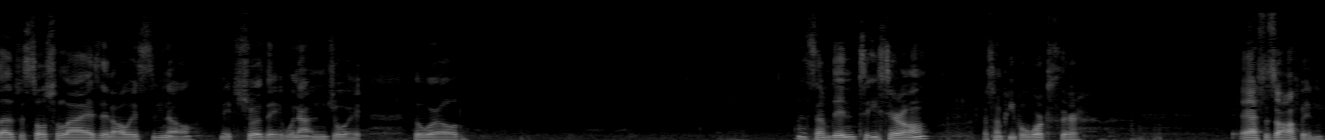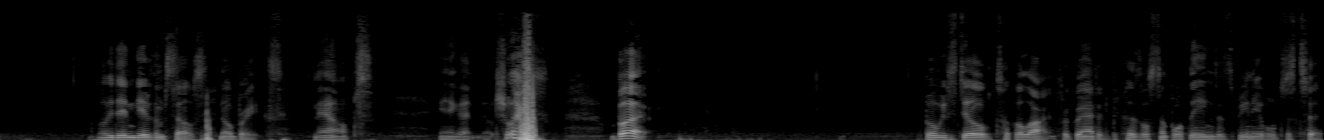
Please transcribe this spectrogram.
love to socialize and always, you know, make sure they went out and enjoyed the world. And some didn't, to each their own. Or some people worked their asses off and really didn't give themselves no breaks. Now, you ain't got no choice. But, but we still took a lot for granted because those simple things as being able just to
